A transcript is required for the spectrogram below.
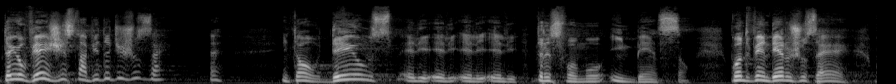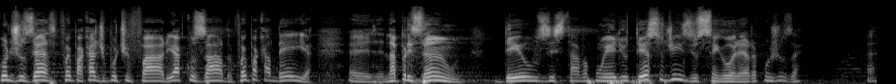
Então eu vejo isso na vida de José. Então Deus ele, ele, ele, ele transformou em bênção. Quando venderam José, quando José foi para a casa de Potifar e acusado, foi para a cadeia, é, na prisão, Deus estava com ele. E o texto diz: e o Senhor era com José. É.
